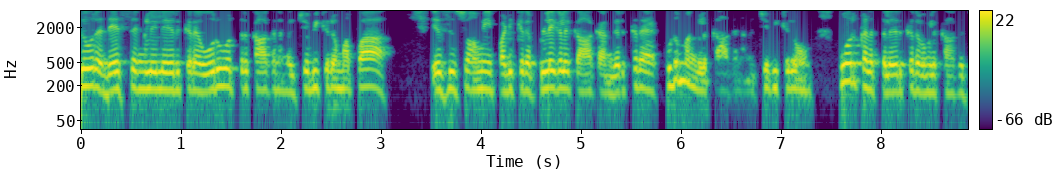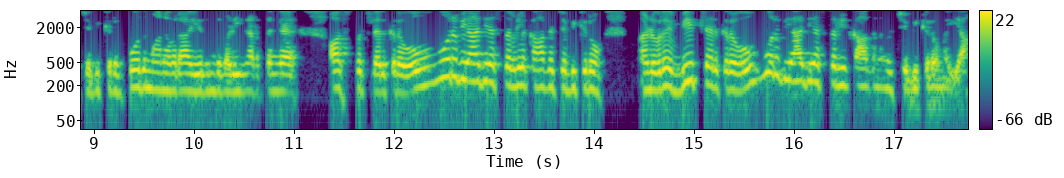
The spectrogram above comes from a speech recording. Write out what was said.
தூர தேசங்களில இருக்கிற ஒரு ஒருத்தருக்காக நாங்கள் ஜெபிக்கிறோம் அப்பா. இயேசு சுவாமி படிக்கிற பிள்ளைகளுக்காக அங்க இருக்கிற குடும்பங்களுக்காக நாங்கள் ஜெபிக்கிறோம் போர்க்களத்துல இருக்கிறவங்களுக்காக ஜெபிக்கிறோம் போதுமானவரா இருந்து வழி நடத்துங்க. ஹாஸ்பிட்டல் இருக்கிற ஒவ்வொரு வியாதியஸ்தர்களுக்காக ஜெபிக்கிறோம் ஆண்டவரே வீட்டுல இருக்கிற ஒவ்வொரு வியாதியஸ்தர்களுக்காக நாங்கள் ஜெபிக்கிறோம் ஐயா.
